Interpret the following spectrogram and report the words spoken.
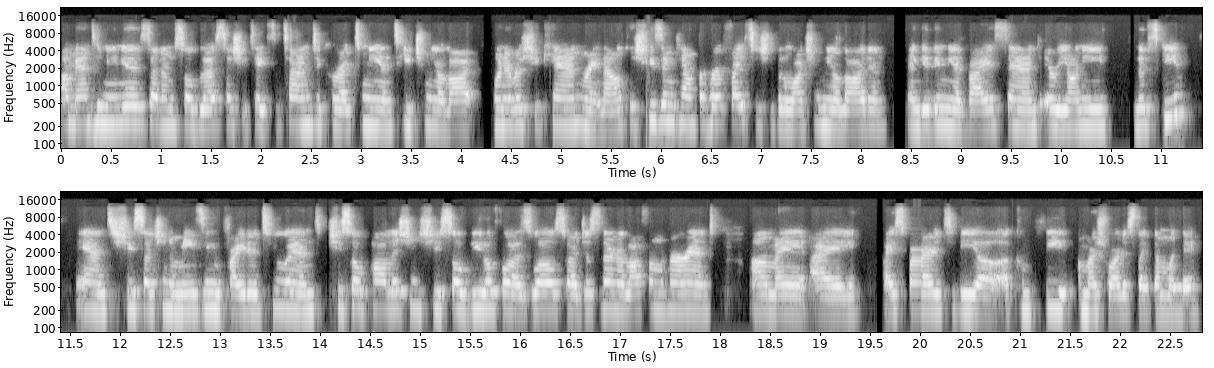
Amanda Nunes that I'm so blessed that she takes the time to correct me and teach me a lot whenever she can right now because she's in camp for her fight. So she's been watching me a lot and, and giving me advice. And Ariane Lipski, and she's such an amazing fighter too. And she's so polished and she's so beautiful as well. So I just learned a lot from her. And um, I, I I aspire to be a, a complete martial artist like them one day.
